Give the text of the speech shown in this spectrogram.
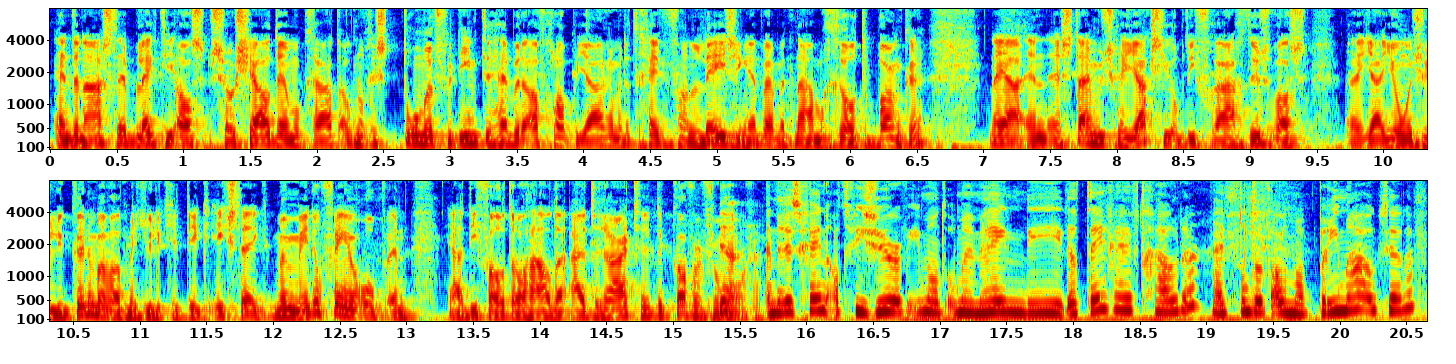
En daarnaast bleek hij als sociaaldemocraat ook nog eens tonnen verdiend te hebben... de afgelopen jaren met het geven van lezingen bij met name grote banken. Nou ja, en Steinbu's reactie op die vraag dus was... Uh, ja jongens, jullie kunnen maar wat met jullie kritiek. Ik steek mijn middelvinger op. En ja, die foto haalde uiteraard de cover vanmorgen. Ja, en er is geen adviseur of iemand om hem heen die dat tegen heeft gehouden? Hij vond dat allemaal prima ook zelf?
